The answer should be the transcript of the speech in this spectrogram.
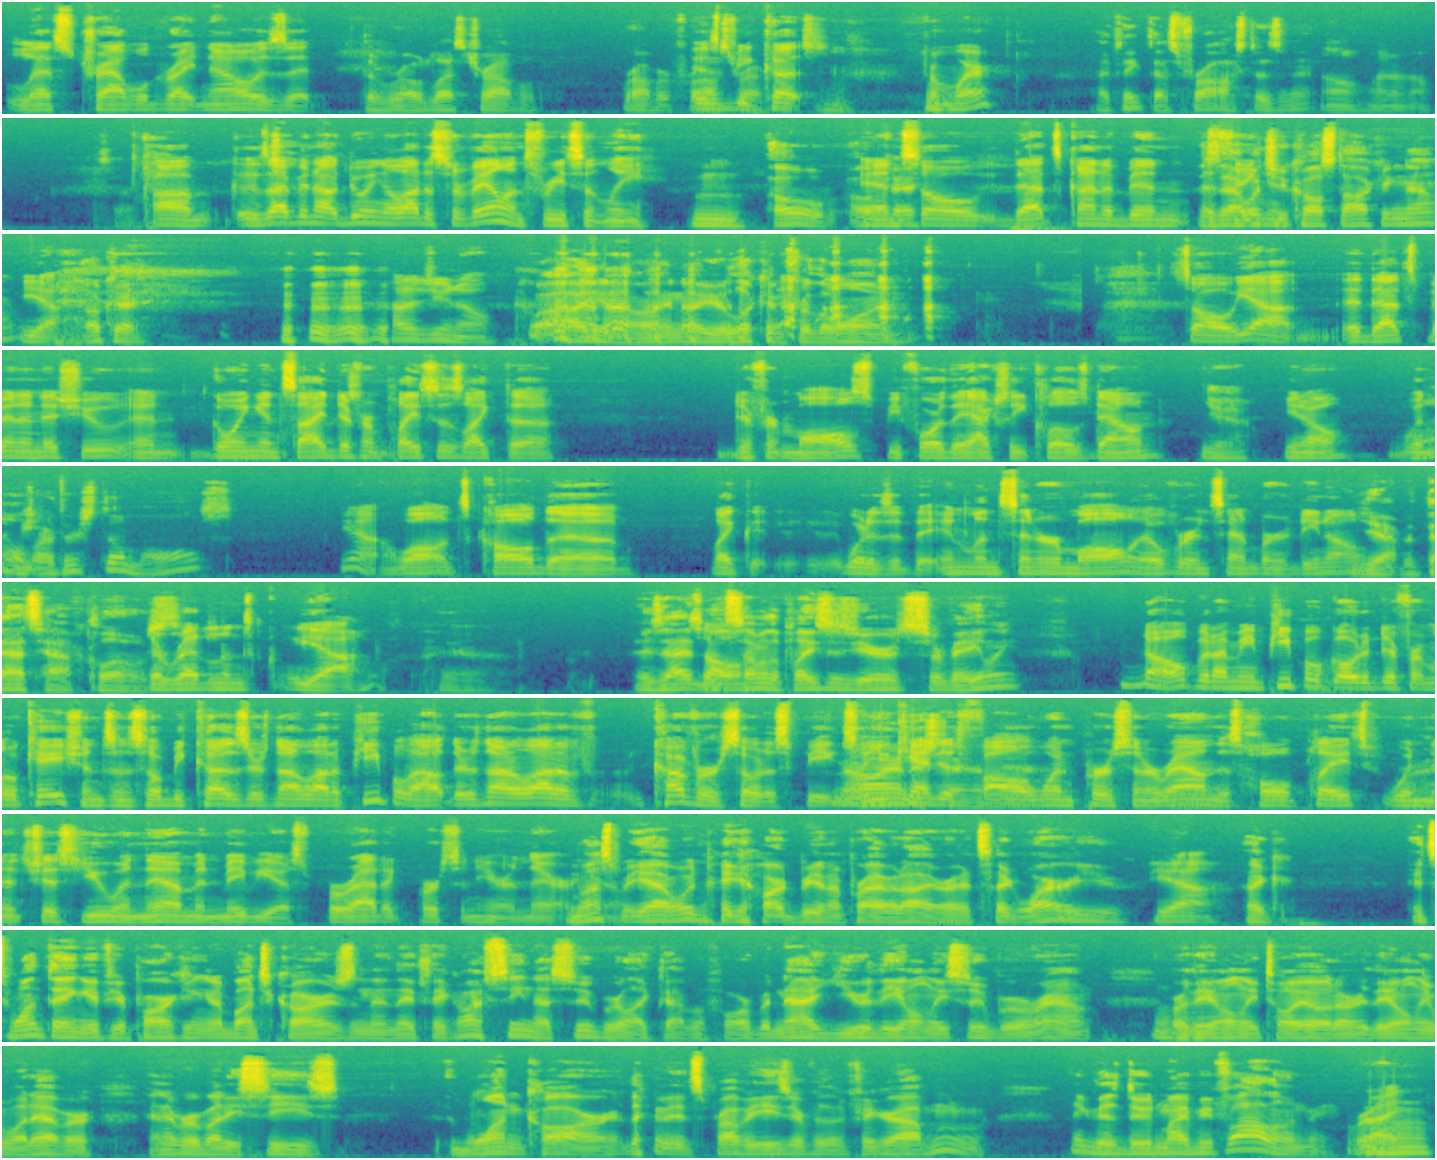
less traveled right now is that The road less traveled. Robert Frost. is because reference. from where? I think that's Frost, isn't it? Oh, I don't know. So- Because I've been out doing a lot of surveillance recently, Mm. Oh, okay. and so that's kind of been. a is that thing. what you call stalking now? Yeah. Okay. How did you know? Well, you know, I know you're looking for the one. So yeah, that's been an issue, and going inside different places like the different malls before they actually close down. Yeah. You know, when malls? Are there still malls? yeah, well, it's called uh, like what is it? The Inland Center Mall over in San Bernardino. Yeah, but that's half closed. The Redlands. Yeah. Yeah. Is that So- some of the places you're surveilling? No, but I mean, people go to different locations, and so because there's not a lot of people out, there's not a lot of cover, so to speak. No, so you can't just follow yeah. one person around this whole place when Right. it's just you and them, and maybe a sporadic person here and there. you Must know? be. Yeah, it would make it hard being a private eye, right? It's like, why are you Yeah. like? It's one thing if you're parking in a bunch of cars and then they think, "Oh, I've seen a Subaru like that before," but now you're the only Subaru around, or the only Toyota, or the only whatever, and everybody sees one car. Then it's probably easier for them to figure out. Hmm, I think this dude might be following me. Right. Mhm.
